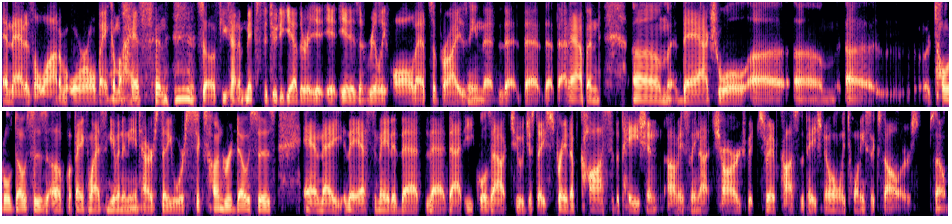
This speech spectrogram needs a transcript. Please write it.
and that is a lot of oral vancomycin. so if you kind of mix the two together, it, it, it isn't really all that surprising that that that that, that happened. Um, the actual uh, um, uh, total doses of vancomycin given in the entire study were 600 doses, and they they estimated that that that equals out to just a straight up cost to the patient, obviously not charged, but straight up cost to the patient of only $26. So,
